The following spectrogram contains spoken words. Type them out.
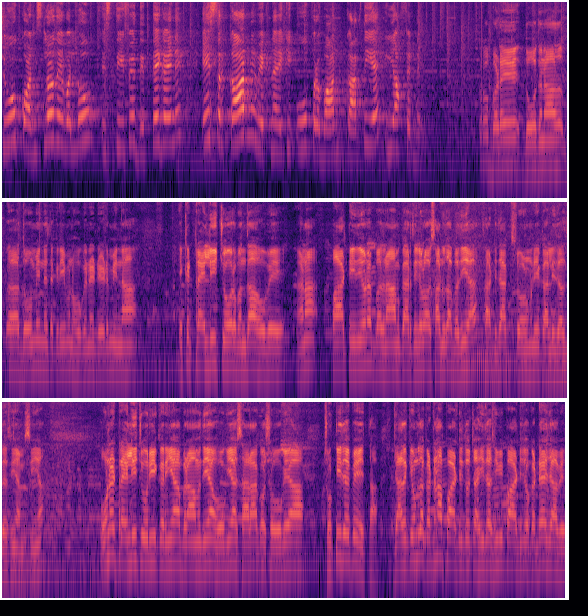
ਜੋ ਕੌਂਸਲਰ ਦੇ ਵੱਲੋਂ ਅਸਤੀਫੇ ਦਿੱਤੇ ਗਏ ਨੇ, ਇਹ ਸਰਕਾਰ ਨੇ ਵੇਖਣਾ ਹੈ ਕਿ ਉਹ ਪ੍ਰਵਾਨ ਕਰਦੀ ਹੈ ਜਾਂ ਫਿਰ ਨਹੀਂ। ਉਹ ਬੜੇ ਦੋ ਦਿਨਾਂ ਦੋ ਮਹੀਨੇ ਤਕਰੀਬਨ ਹੋ ਗਏ ਨੇ, ਡੇਢ ਮਹੀਨਾ। ਇੱਕ ਟਰੈਲੀ ਚੋਰ ਬੰਦਾ ਹੋਵੇ, ਹਨਾ, ਪਾਰਟੀ ਦੀ ਉਹਨੇ ਬਦਨਾਮ ਕਰਤੀ। ਚਲੋ, ਸਾਨੂੰ ਤਾਂ ਵਧੀਆ, ਸਾਡੀ ਤਾਂ ਸ਼੍ਰੋਮਣੀ ਅਕਾਲੀ ਦਲ ਦੇ ਅਸੀਂ ਐਮਸੀ ਆ। ਉਹਨੇ ਟਰੈਲੀ ਚੋਰੀ ਕਰੀਆਂ, ਬਰਾਮਦੀਆਂ ਹੋ ਗਈਆਂ, ਸਾਰਾ ਕੁਝ ਹੋ ਗਿਆ। ਛੁੱਟੀ ਤੇ ਭੇਜਤਾ। ਜਦ ਕਿ ਉਹਨੂੰ ਤਾਂ ਕੱਢਣਾ ਪਾਰਟੀ ਤੋਂ ਚਾਹੀਦਾ ਸੀ ਵੀ ਪਾਰਟੀ ਤੋਂ ਕੱਢਿਆ ਜਾਵੇ।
